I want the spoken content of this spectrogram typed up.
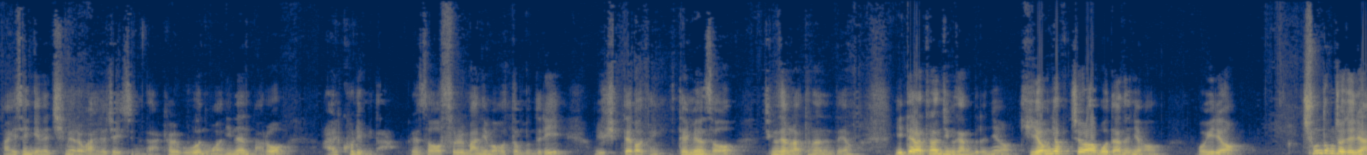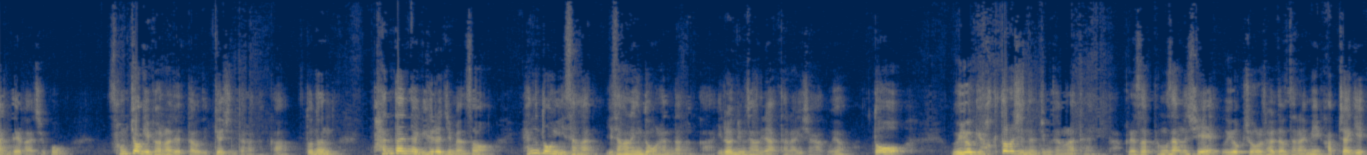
많이 생기는 치매라고 알려져 있습니다. 결국은 원인은 바로 알코올입니다. 그래서 술을 많이 먹었던 분들이 60대가 되 면서 증상을 나타나는데요. 이때 나타나는 증상들은요, 기억력 저하보다는요, 오히려 충동 조절이 안 돼가지고 성격이 변화됐다고 느껴진다라든가 또는 판단력이 흐려지면서 행동이 이상한, 이상한 행동을 한다든가 이런 증상들이 나타나기 시작하고요. 또 의욕이 확 떨어지는 증상을 나타냅니다. 그래서 평상시에 의욕적으로 살던 사람이 갑자기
